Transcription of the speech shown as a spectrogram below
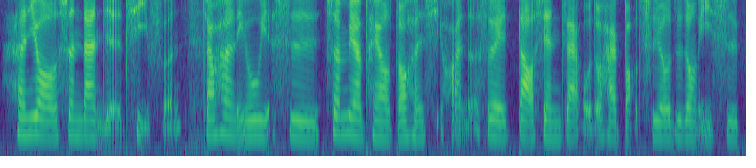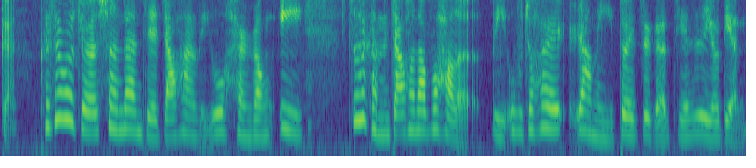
很有圣诞节的气氛。交换礼物也是身边的朋友都很喜欢的，所以到现在我都还保持有这种仪式感。可是我觉得圣诞节交换礼物很容易，就是可能交换到不好的礼物，就会让你对这个节日有点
